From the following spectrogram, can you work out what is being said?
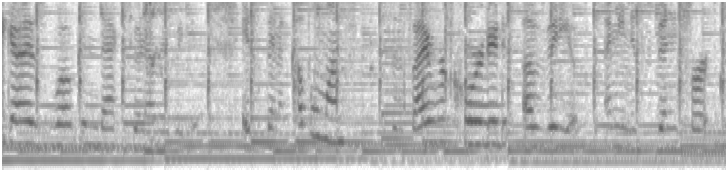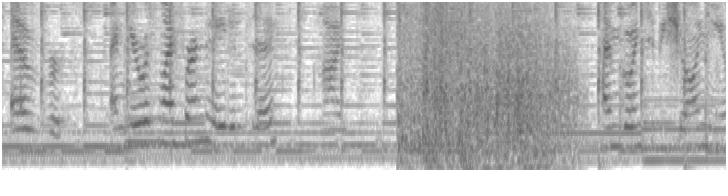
Hey guys, welcome back to another video. It's been a couple months since I recorded a video. I mean, it's been forever. I'm here with my friend Hayden today. Hi. I'm going to be showing you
